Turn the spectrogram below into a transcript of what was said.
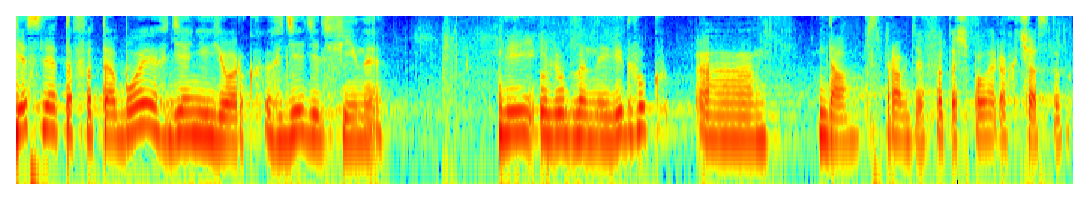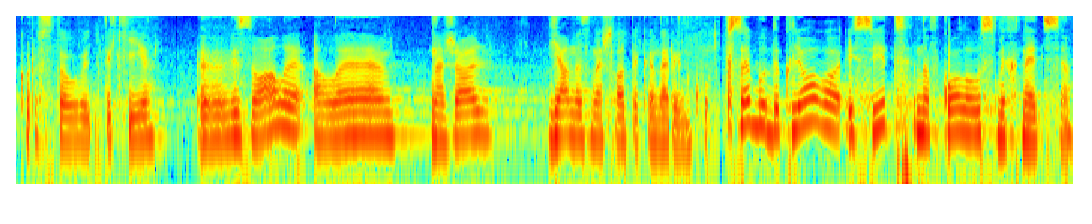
Если это фотообои, где Нью-Йорк, где дельфіни? Мій улюблений відгук. Да, справді в фотошпалерах часто використовують такі е, візуали, але, на жаль, я не знайшла таке на ринку. Все буде кльово, і світ навколо усміхнеться.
